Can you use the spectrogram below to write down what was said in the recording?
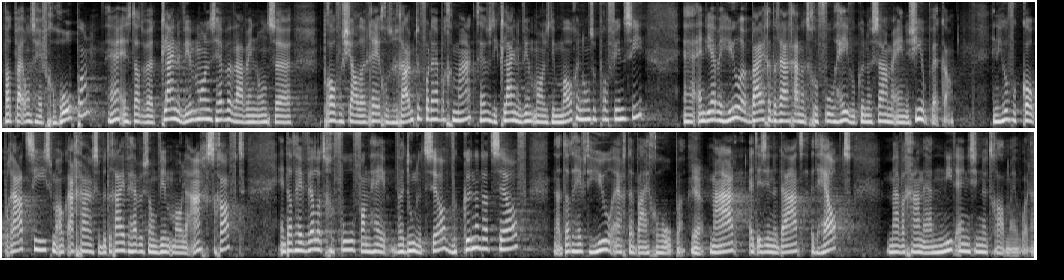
wat bij ons heeft geholpen... Hè, is dat we kleine windmolens hebben... waar we in onze provinciale regels ruimte voor hebben gemaakt. Hè. Dus die kleine windmolens die mogen in onze provincie... Uh, en die hebben heel erg bijgedragen aan het gevoel... hé, hey, we kunnen samen energie opwekken. En heel veel coöperaties, maar ook agrarische bedrijven... hebben zo'n windmolen aangeschaft. En dat heeft wel het gevoel van, hé, hey, we doen het zelf, we kunnen dat zelf. Nou, dat heeft heel erg daarbij geholpen. Ja. Maar het is inderdaad, het helpt... maar we gaan er niet energie-neutraal mee worden.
